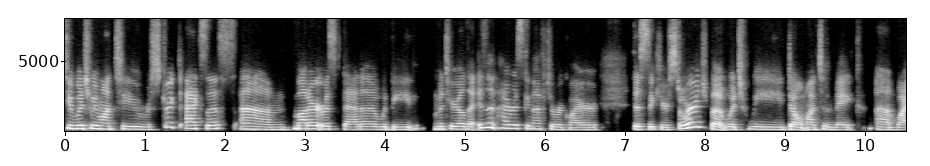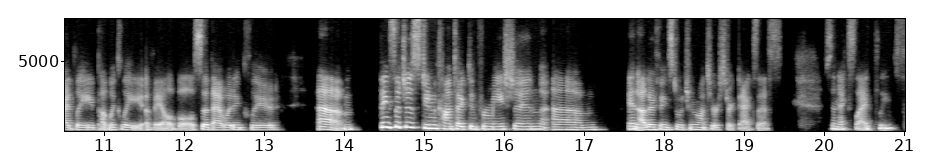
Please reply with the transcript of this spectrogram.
to which we want to restrict access. Um, moderate risk data would be material that isn't high risk enough to require this secure storage, but which we don't want to make um, widely publicly available. So that would include um, things such as student contact information um, and other things to which we want to restrict access. So next slide, please.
